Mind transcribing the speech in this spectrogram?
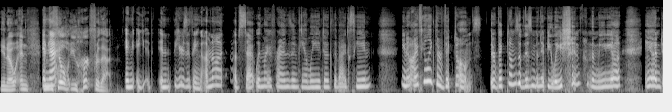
you know, and, and, And you feel you hurt for that. And and here's the thing, I'm not upset with my friends and family who took the vaccine. You know, I feel like they're victims. They're victims of this manipulation from the media. And,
